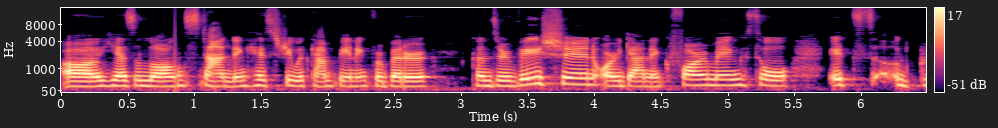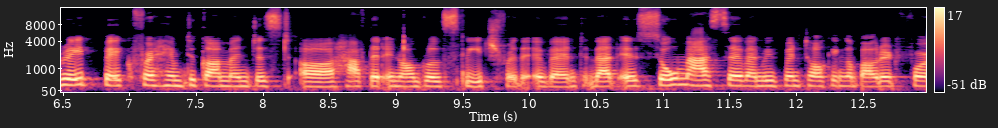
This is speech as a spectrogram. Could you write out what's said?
Uh, he has a long-standing history with campaigning for better conservation, organic farming. So it's a great pick for him to come and just uh, have that inaugural speech for the event. That is so massive, and we've been talking about it for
